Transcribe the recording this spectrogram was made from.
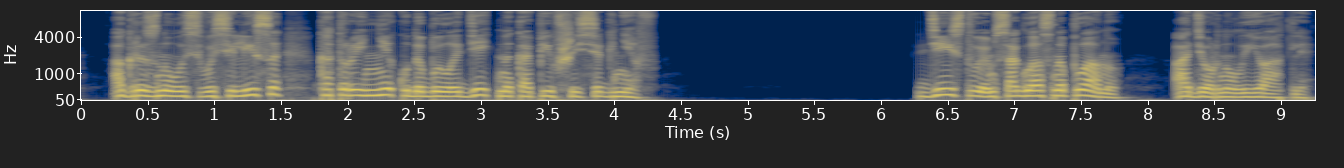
— огрызнулась Василиса, которой некуда было деть накопившийся гнев. «Действуем согласно плану», — одернул ее Атли.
